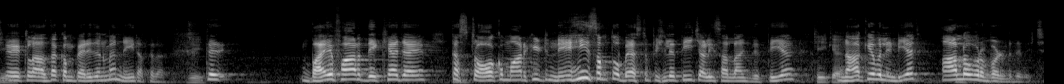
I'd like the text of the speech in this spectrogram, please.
ਇਹ ਕਲਾਸ ਦਾ ਕੰਪੈਰੀਜ਼ਨ ਮੈਂ ਨਹੀਂ ਰੱਖਦਾ। ਤੇ ਬਾਏ ਫਾਰ ਦੇਖਿਆ ਜਾਏ ਤਾਂ ਸਟਾਕ ਮਾਰਕੀਟ ਨੇ ਹੀ ਸਭ ਤੋਂ ਬੈਸਟ ਪਿਛਲੇ 30 40 ਸਾਲਾਂ 'ਚ ਦਿੱਤੀ ਹੈ ਨਾ ਕੇਵਲ ਇੰਡੀਆ 'ਚ ਆਲ ਓਵਰ ਵਰਲਡ ਦੇ ਵਿੱਚ।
